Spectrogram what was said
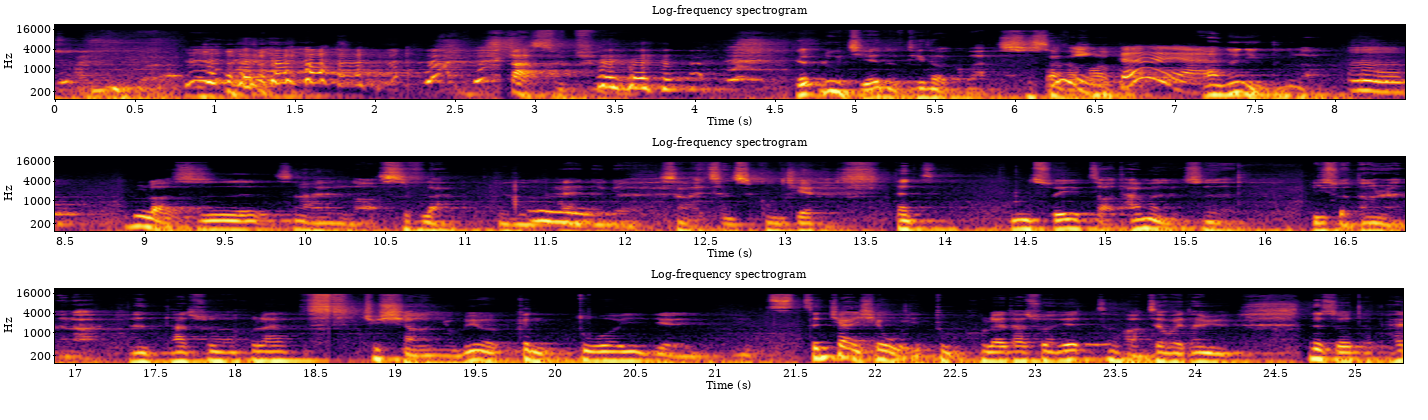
传递过来。大数据。呃，陆杰能听到过啊？是上海话认得呀啊，侬认得了。嗯，陆老师，上海老师傅了，就是拍那个上海城市空间，但嗯，所以找他们是理所当然的啦。但他说后来就想有没有更多一点，增加一些维度。后来他说，哎，正好在外滩园，那时候他拍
